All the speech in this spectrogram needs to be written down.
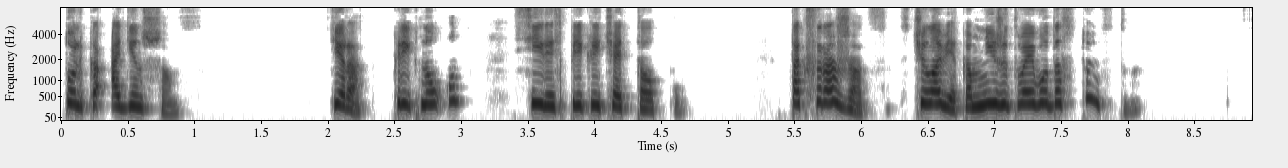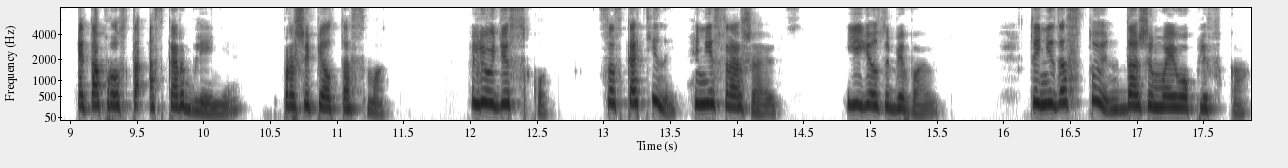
только один шанс. «Тират!» — крикнул он, силясь перекричать толпу. «Так сражаться с человеком ниже твоего достоинства?» «Это просто оскорбление», — прошипел Тасмат. «Люди скот, со скотиной не сражаются, ее забивают. Ты недостоин даже моего плевка».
